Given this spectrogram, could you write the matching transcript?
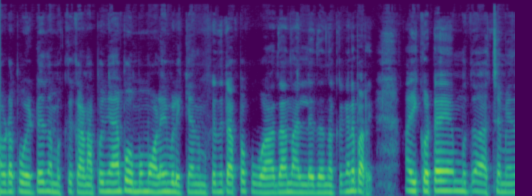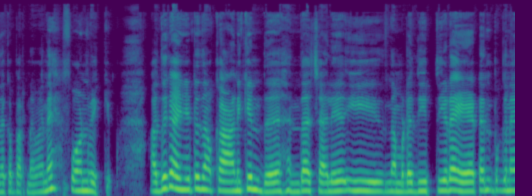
അവിടെ പോയിട്ട് നമുക്ക് കാണാം. അപ്പോൾ ഞാൻ പോകുമ്പോൾ മോളെയും വിളിക്കാം. നമുക്ക് എന്നിട്ട് അപ്പം പോവാം. അതാ നല്ലത് എന്നൊക്കെ ഇങ്ങനെ പറയും. ആയിക്കോട്ടെ അച്ഛമ്മയെന്നൊക്കെ പറഞ്ഞവനെ ഫോൺ വെക്കും. അത് കഴിഞ്ഞിട്ട് ന- കാണിക്കുന്നത് എന്താ വെച്ചാൽ ഈ നമ്മുടെ ദീപ്തിയുടെ ഏട്ടൻ ഇങ്ങനെ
